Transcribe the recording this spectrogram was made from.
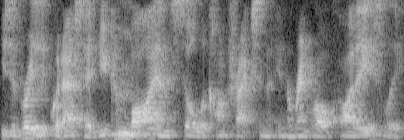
is a very liquid asset. You can mm. buy and sell the contracts in, in a rent roll quite easily.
